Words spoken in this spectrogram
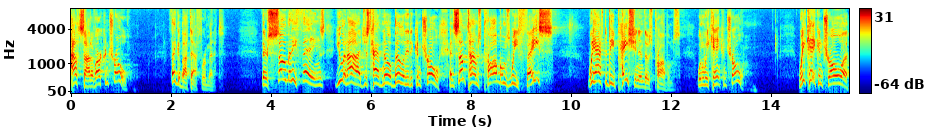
outside of our control. Think about that for a minute. There's so many things you and I just have no ability to control. And sometimes problems we face, we have to be patient in those problems when we can't control them. We can't control a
